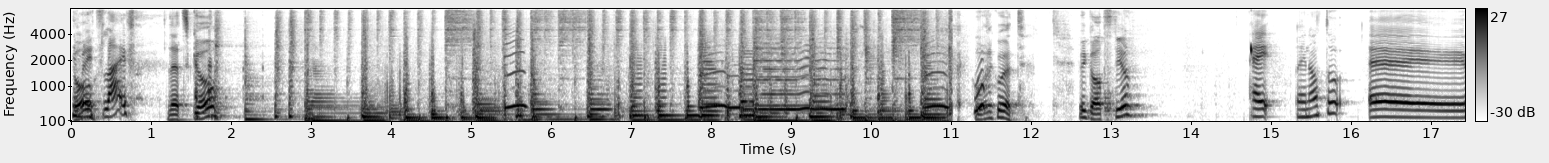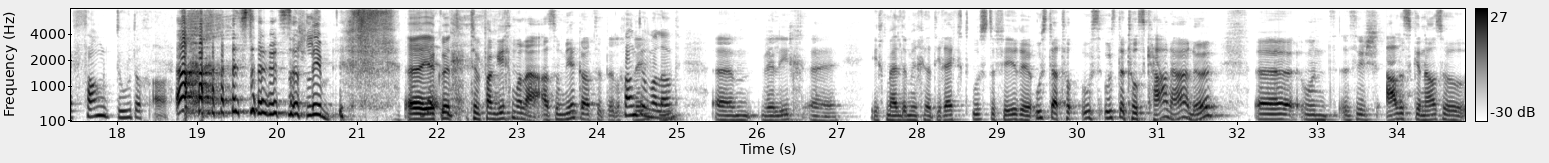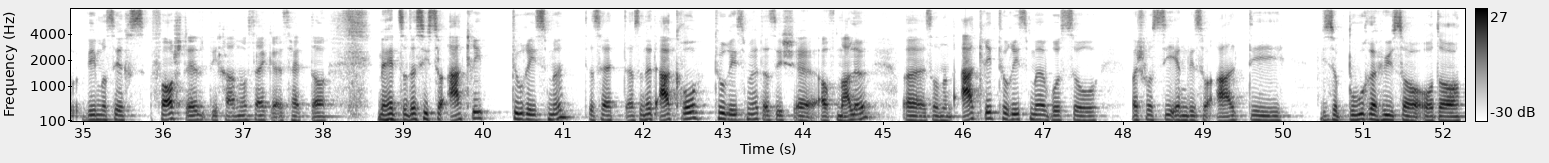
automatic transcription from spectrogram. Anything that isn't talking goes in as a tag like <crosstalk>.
Wir jetzt live? Let's go! <laughs> Sehr gut. Wie geht's dir? Hey, Renato, äh, fang du doch an. <laughs> so, so schlimm. Äh, ja gut, dann fange ich mal an. Also mir geht es natürlich Fang du mal an. Ähm, weil ich, äh, ich melde mich ja direkt aus der Ferien, aus der, aus, aus der Toskana, ne? Äh, und es ist alles genauso, wie man sich vorstellt. Ich kann nur sagen, es hat da, man hat so, das ist so Agritourisme, das hat, also nicht Agrotourisme, das ist äh, auf Malle, äh, sondern Agritourisme, wo so, weißt wo sie irgendwie so alte wie so Bauernhäuser oder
